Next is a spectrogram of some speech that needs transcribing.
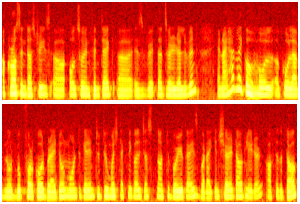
across industries, uh, also in fintech, uh, is ve that's very relevant. And I had like a whole a Colab notebook for code, but I don't want to get into too much technical, just not to bore you guys, but I can share it out later after the talk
